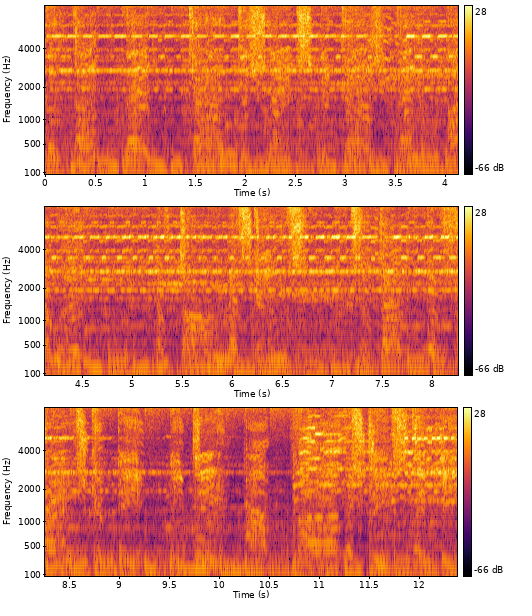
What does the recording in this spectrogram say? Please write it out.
rather that they turn to snakes because then I would have torn their skins so that the French could be eaten out for the streets they be.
